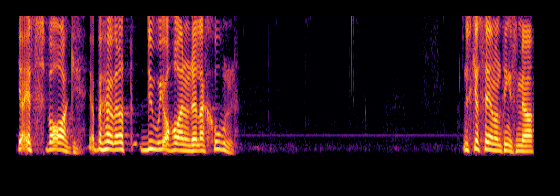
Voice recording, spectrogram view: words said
Jag är svag. Jag behöver att du och jag har en relation. Nu ska jag säga någonting som jag...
